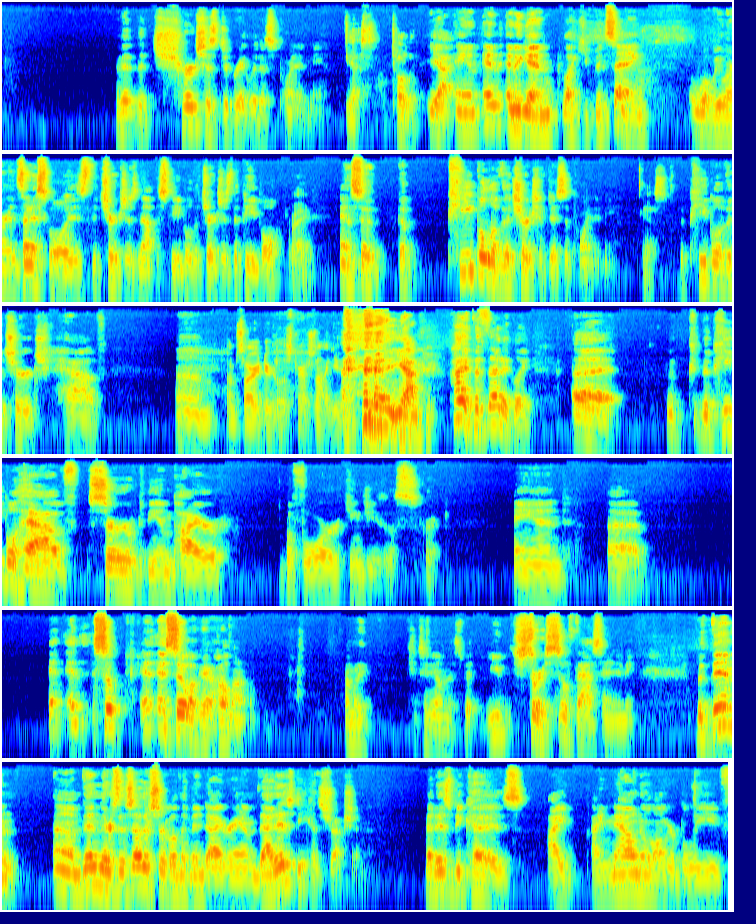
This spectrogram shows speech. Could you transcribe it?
That the church has greatly disappointed me. yes, totally. Yeah, and, and and again, like you've been saying, what we learned in Sunday school is the church is not the steeple, the church is the people. Right. And so the people of the church have disappointed me. Yes. The people of the church have, um, I'm sorry, dear listeners, not you. yeah, hypothetically, uh, the people have served the empire before King Jesus. Correct. And, uh, and, and so and, and so okay, hold on. I'm going to continue on this, but you story is so fascinating to me. But then um, then there's this other circle in the Venn diagram that is deconstruction. That is because I I now no longer believe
